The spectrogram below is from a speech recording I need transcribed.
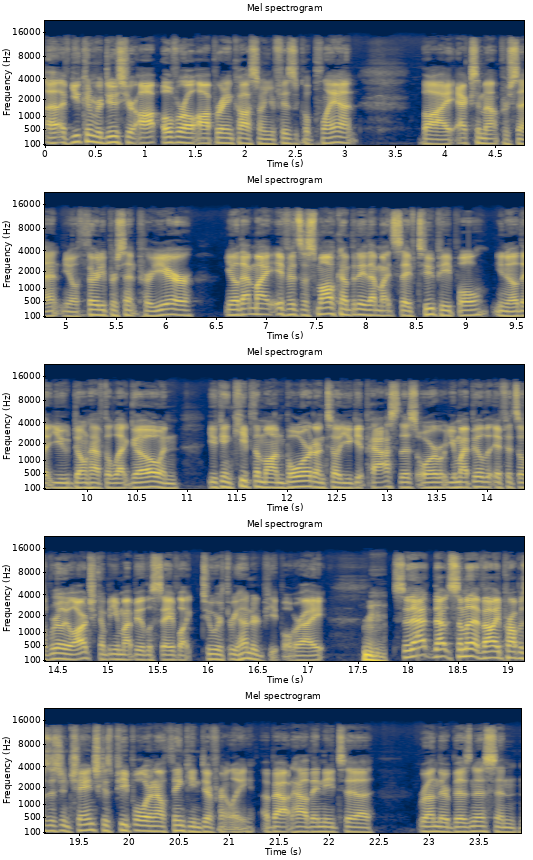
Uh, if you can reduce your op- overall operating costs on your physical plant by X amount percent, you know, 30% per year, you know, that might, if it's a small company, that might save two people, you know, that you don't have to let go and you can keep them on board until you get past this. Or you might be able to, if it's a really large company, you might be able to save like two or 300 people, right? Mm-hmm. So that, that, some of that value proposition changed because people are now thinking differently about how they need to run their business. And,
